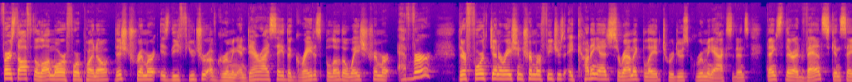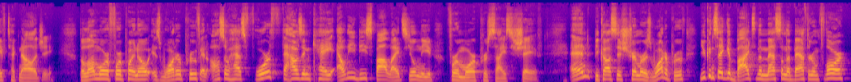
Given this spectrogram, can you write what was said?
First off, the Lawnmower 4.0, this trimmer is the future of grooming and dare I say the greatest below the waist trimmer ever. Their fourth generation trimmer features a cutting edge ceramic blade to reduce grooming accidents thanks to their advanced skin safe technology. The Lawnmower 4.0 is waterproof and also has 4000K LED spotlights you'll need for a more precise shave. And because this trimmer is waterproof, you can say goodbye to the mess on the bathroom floor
